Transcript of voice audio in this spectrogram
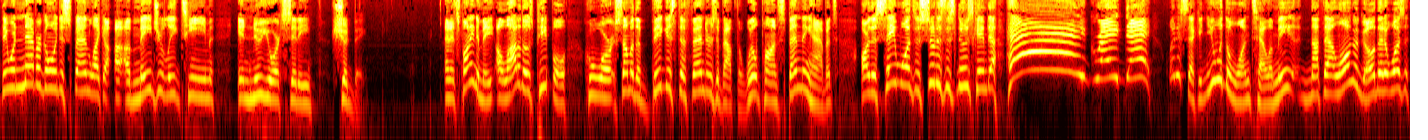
They were never going to spend like a, a major league team in New York City should be. And it's funny to me, a lot of those people who were some of the biggest defenders about the Wilpon spending habits are the same ones as soon as this news came down. Hey, great day. Wait a second. You were the one telling me not that long ago that it wasn't.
